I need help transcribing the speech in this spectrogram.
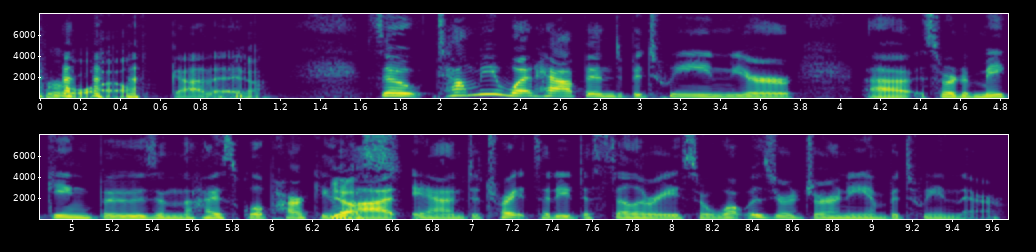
for a while. Got it. Yeah. So tell me what happened between your uh, sort of making booze in the high school parking Yes. lot and Detroit City Distillery. So what was your journey in between there?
